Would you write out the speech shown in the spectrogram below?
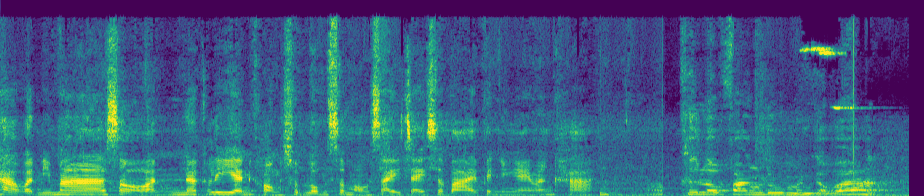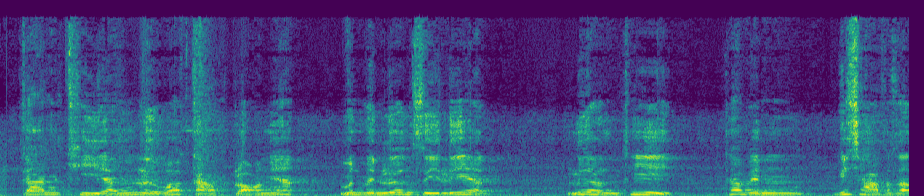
ค่ะวันนี้มาสอนนักเรียนของชมรมสมองใสใจสบายเป็นยังไงบ้างคะ คือเราฟังดูเหมือนกับว่า การเขียนหรือว่ากาบกรอนเนี้ย มันเป็นเรื่องซีเรียสเรื่องที่ถ้าเป็นวิชาภาษา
